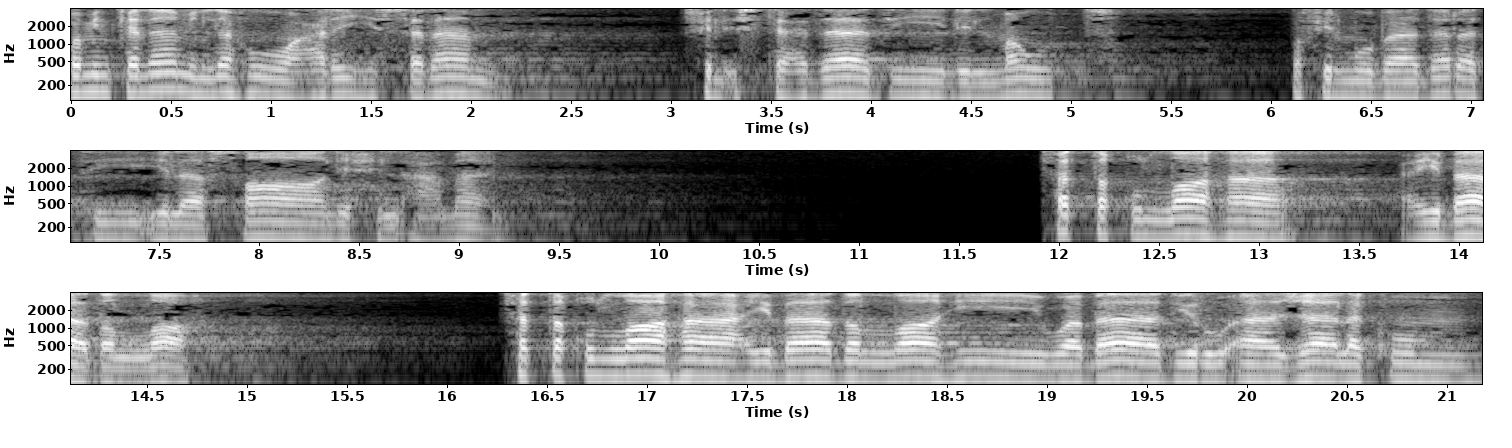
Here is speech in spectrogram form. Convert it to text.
ومن كلام له عليه السلام في الاستعداد للموت وفي المبادرة إلى صالح الأعمال. فاتقوا الله عباد الله. فاتقوا الله عباد الله وبادروا آجالكم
